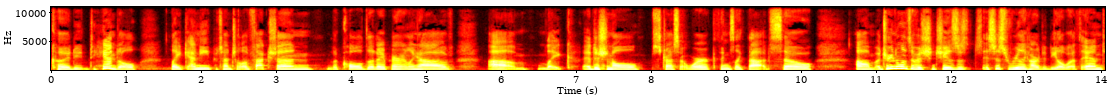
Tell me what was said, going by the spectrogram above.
could handle like any potential infection, the cold that I apparently have, um, like additional stress at work, things like that. So, um, adrenal insufficiency is just, it's just really hard to deal with and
